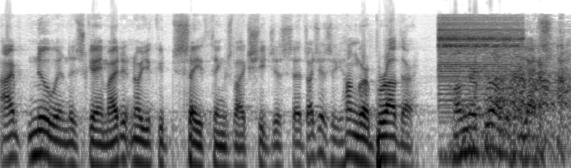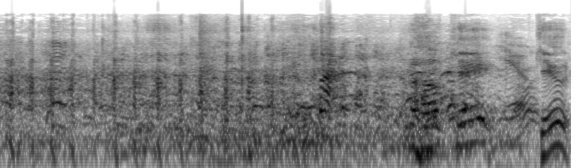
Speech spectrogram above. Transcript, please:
I'm new in this game. I didn't know you could say things like she just said. I just said, hung her brother. Hung her brother. Yes. Okay. Cute.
